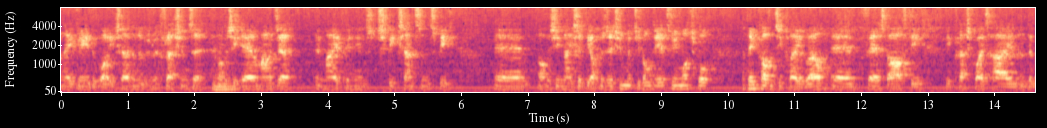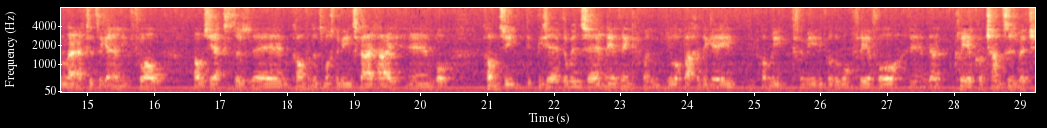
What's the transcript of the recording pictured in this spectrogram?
and I agreed with what he said, and it was refreshing to mm. obviously hear a manager, in my opinion, speak sense and speak um, obviously nice of the opposition, which you don't hear too much. But I think Coventry played well. Um, first half, they, they pressed quite high and, and didn't let Exeter get any flow. Obviously, Exeter's um, confidence must have been sky high, um, but Coventry deserved the win certainly. I think when you look back at the game, probably for me they could have won three or four. Um, they had clear cut chances which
